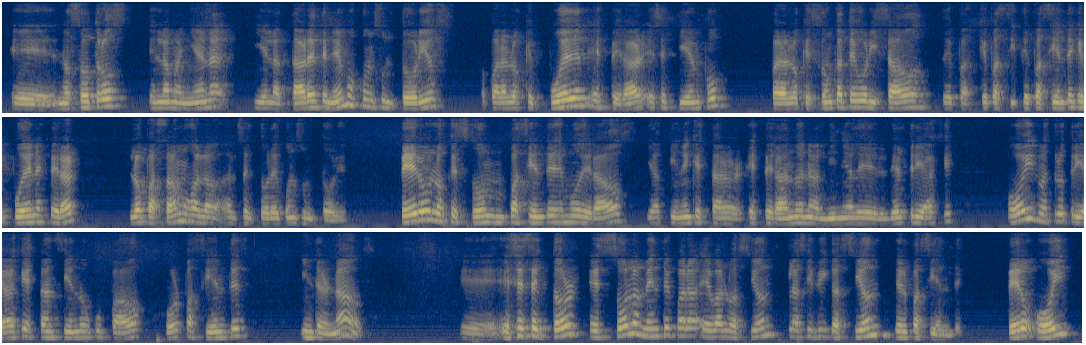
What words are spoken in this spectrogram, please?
Eh, nosotros en la mañana y en la tarde tenemos consultorios para los que pueden esperar ese tiempo para los que son categorizados de, pacientes que pueden esperar, lo pasamos al sector de consultorio. Pero los que son pacientes moderados ya tienen que estar esperando en la línea del triaje. Hoy nuestro triaje están siendo ocupados por pacientes internados. Eh, ese sector es solamente para evaluación, clasificación del paciente, pero hoy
